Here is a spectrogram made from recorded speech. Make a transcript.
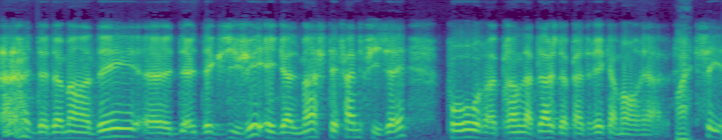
de demander, euh, d'exiger également Stéphane Fizet pour euh, prendre la place de Patrick à Montréal. C'est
